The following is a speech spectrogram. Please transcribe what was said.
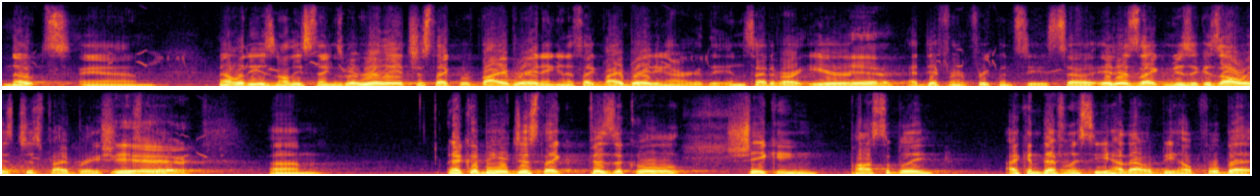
notes and melodies and all these things, but really it's just like we're vibrating and it's like vibrating our the inside of our ear Yeah. at different frequencies. So it is like music is always just vibrations. Yeah. But, um, that could be just like physical shaking, possibly. I can definitely see how that would be helpful, but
